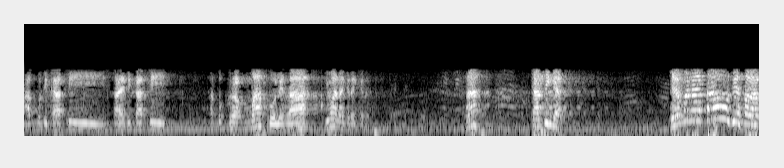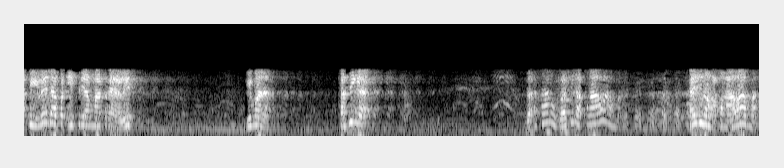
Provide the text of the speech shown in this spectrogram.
aku dikasih, saya dikasih satu gram emas bolehlah. Gimana kira-kira? Hah? Kasih nggak? Ya mana tahu dia salah pilih dapat istri yang materialis, Gimana? Kasih nggak? Nggak tahu, berarti nggak pengalaman. Saya juga nggak pengalaman.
